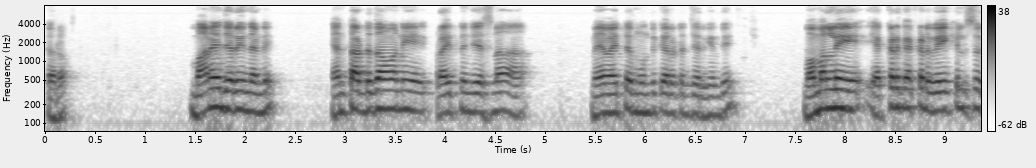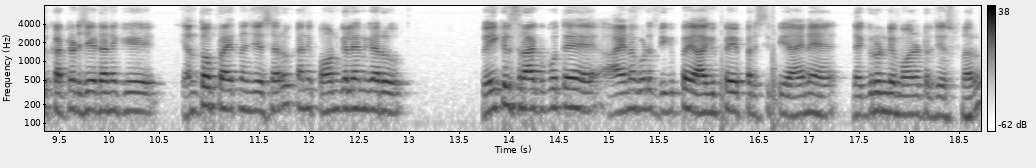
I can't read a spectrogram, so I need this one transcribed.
నమస్కారం బాగానే జరిగిందండి. ఎంత అడ్డుదామని ప్రయత్నం చేసినా మేమైతే ముందుకెళ్ళటం జరిగింది. మమ్మల్ని ఎక్కడికక్కడ వెహికల్స్ కట్టడి చేయడానికి ఎంతో ప్రయత్నం చేశారు. కానీ పవన్ కళ్యాణ్ గారు వెహికల్స్ రాకపోతే ఆయన కూడా దిగిపోయి ఆగిపోయే పరిస్థితి ఆయనే దగ్గరుండి మానిటర్ చేసుకున్నారు.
